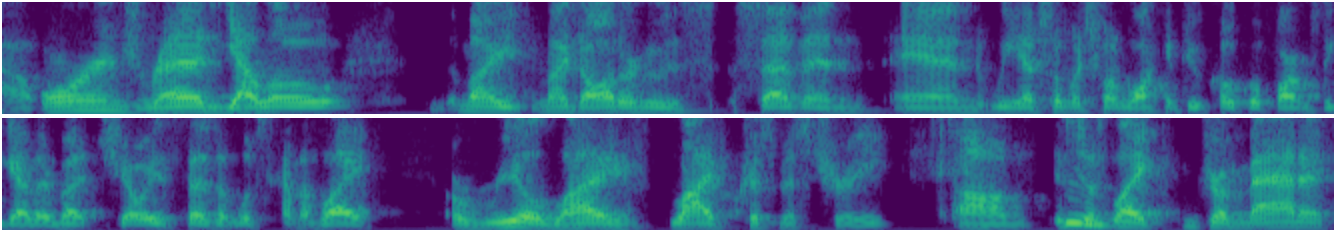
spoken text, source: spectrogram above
uh, orange, red, yellow. My my daughter, who's seven, and we have so much fun walking through cocoa farms together. But she always says it looks kind of like a real live live Christmas tree. Um, it's mm. just like dramatic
